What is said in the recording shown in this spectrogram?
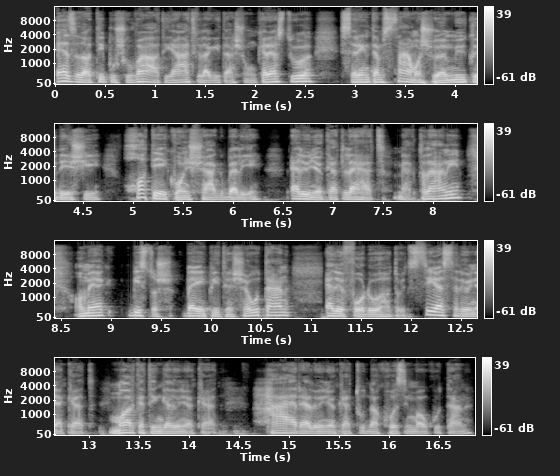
ezzel a típusú vállalati átvilágításon keresztül szerintem számos olyan működési hatékonyságbeli előnyöket lehet megtalálni, amelyek biztos beépítése után előfordulhat, hogy sales előnyeket, marketing előnyöket, HR előnyöket tudnak hozni maguk után.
